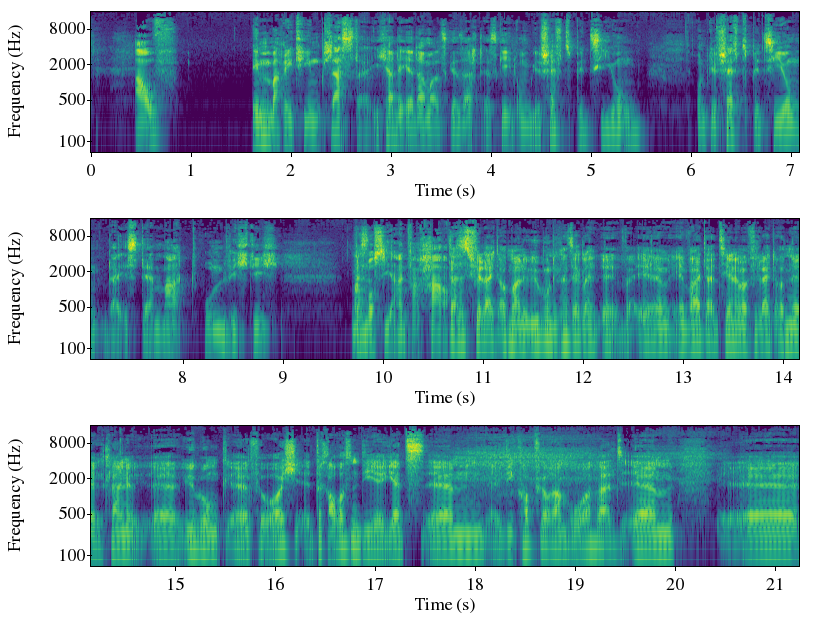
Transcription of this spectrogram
auf im maritimen Cluster. Ich hatte ihr damals gesagt, es geht um Geschäftsbeziehungen und Geschäftsbeziehungen, da ist der Markt unwichtig. Man das, muss sie einfach haben. Das ist vielleicht auch mal eine Übung, du kannst ja gleich äh, äh, weiter erzählen, aber vielleicht auch eine kleine äh, Übung äh, für euch draußen, die ihr jetzt ähm, die Kopfhörer am Ohr hört. Ähm, äh,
